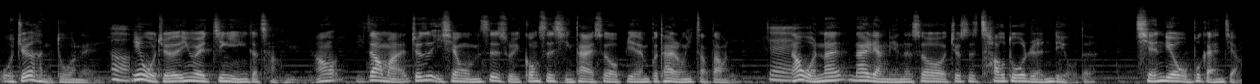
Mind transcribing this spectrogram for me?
我觉得很多呢。嗯，因为我觉得，因为经营一个场域，然后你知道吗？就是以前我们是属于公司形态的时候，别人不太容易找到你。对。然后我那那两年的时候，就是超多人流的，钱流我不敢讲，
